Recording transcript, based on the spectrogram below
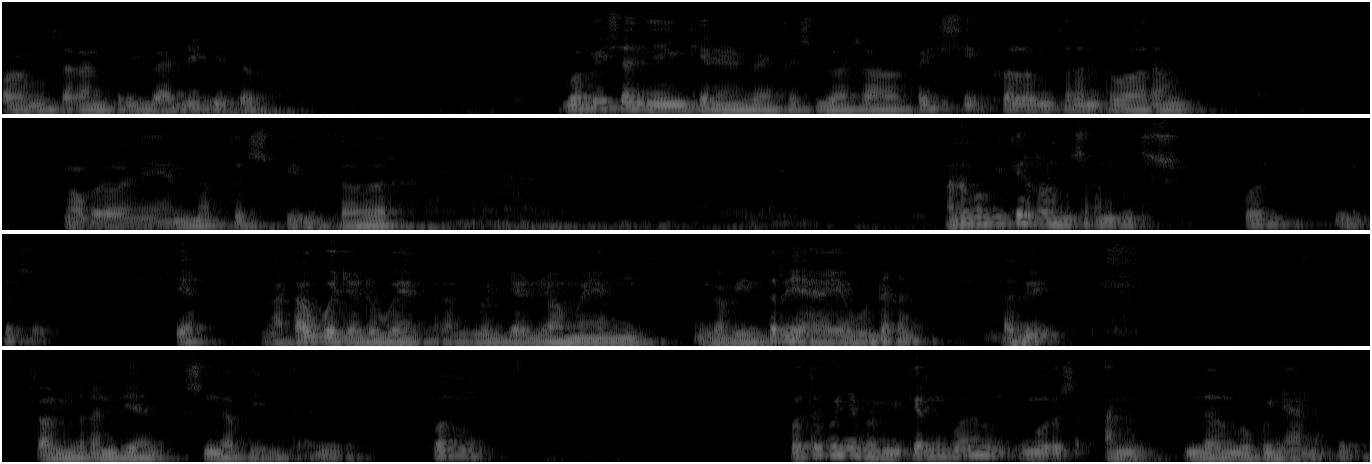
kalau misalkan pribadi gitu gue bisa nyingkirin fetish gue soal fisik kalau misalkan tuh orang ngobrolnya enak terus pinter. Karena gue mikir kalau misalkan gue terus gue ya nggak tahu gue jodoh gue ya kan gue jodoh sama yang nggak pinter ya ya udah kan. Tapi kalau misalkan dia terus nggak pinter gitu gue gue tuh punya pemikiran gue ngurus an misalkan gue punya anak gitu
